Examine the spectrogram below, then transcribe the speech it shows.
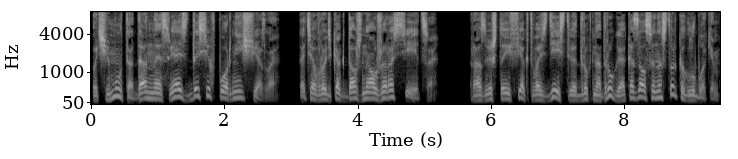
Почему-то данная связь до сих пор не исчезла, хотя вроде как должна уже рассеяться. Разве что эффект воздействия друг на друга оказался настолько глубоким,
